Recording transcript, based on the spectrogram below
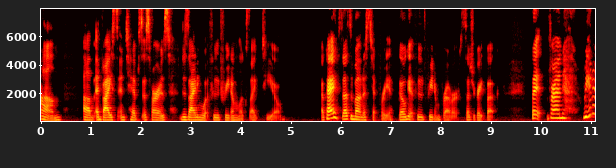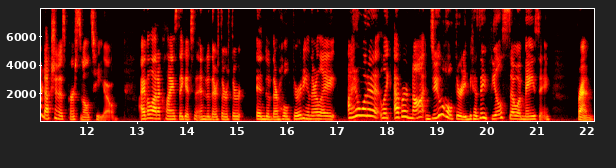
um, um, advice and tips as far as designing what food freedom looks like to you. Okay? So that's a bonus tip for you. Go get food freedom forever. Such a great book. But friend reintroduction is personal to you. I have a lot of clients they get to the end of their third, third end of their whole 30 and they're like I don't want to like ever not do Whole 30 because they feel so amazing. Friend,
